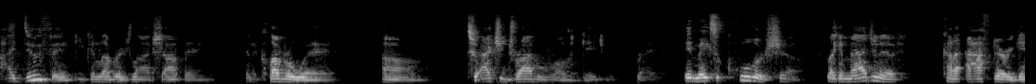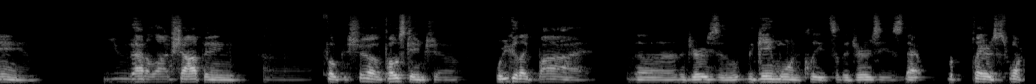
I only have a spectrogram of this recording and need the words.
I do think you can leverage live shopping in a clever way um, to actually drive overall engagement, right? It makes a cooler show. Like imagine if kind of after a game, you had a live shopping uh, focus show, post game show, where you could like buy the the jerseys, and the game worn cleats, of the jerseys that the players just worn.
